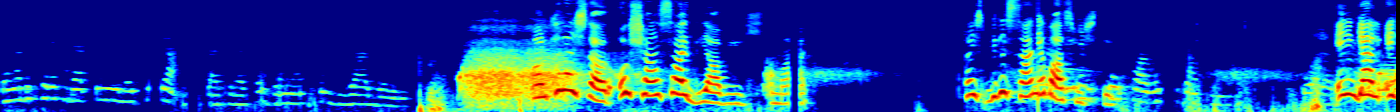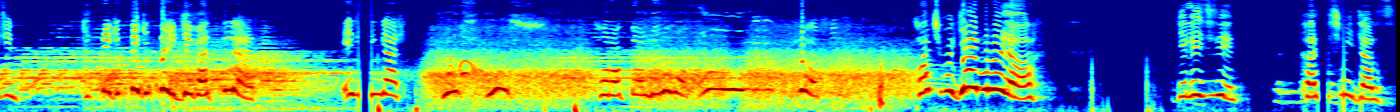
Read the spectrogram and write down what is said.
Bana bir kere karakter iletişim yapmıştı arkadaşlar. Bana çok güzel oyun. Arkadaşlar o şansaydı ya büyük ihtimal. Hayır bir de sen ne basmıştın? Var. Ecin gel Ecin. Gitme gitme gitme geberttiler. Ecin gel. Uf uf. Karakterlere bak. Oo. Kaçma gel buraya. Gel Ecin. Kaçmayacağız.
